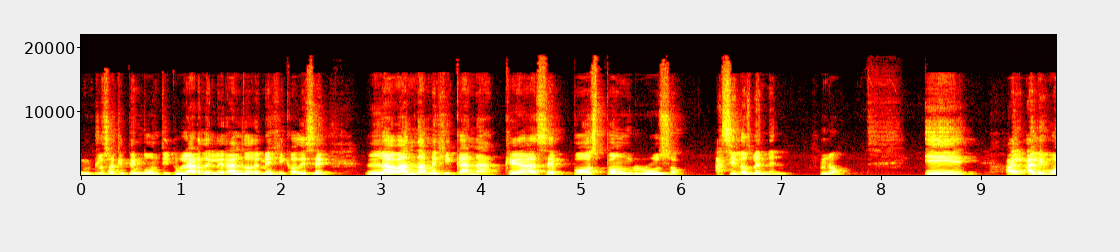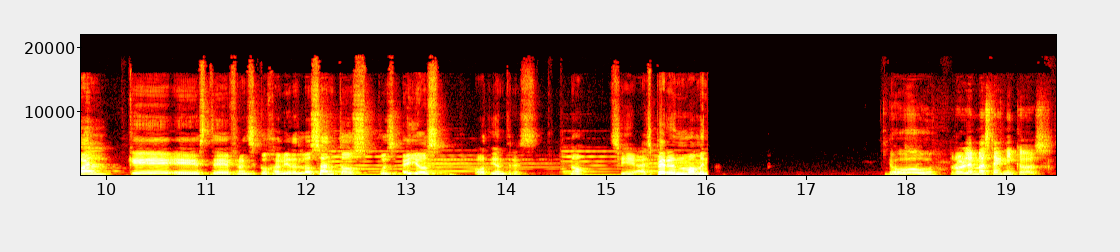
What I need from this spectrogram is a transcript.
incluso aquí tengo un titular del Heraldo de México, dice, la banda mexicana que hace post-punk ruso. Así los venden, ¿no? Y al, al igual que este Francisco Javier de los Santos, pues ellos... Oh, diantres. No, sí, ah, esperen un momento. Oh. Problemas técnicos.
